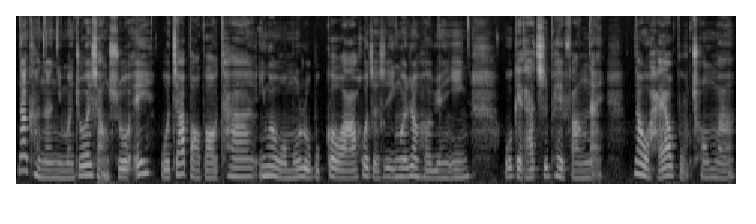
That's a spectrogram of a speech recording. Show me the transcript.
那可能你们就会想说，诶，我家宝宝他因为我母乳不够啊，或者是因为任何原因，我给他吃配方奶，那我还要补充吗？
